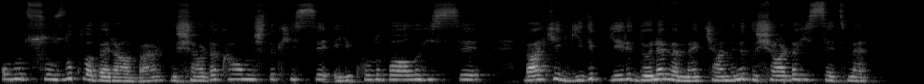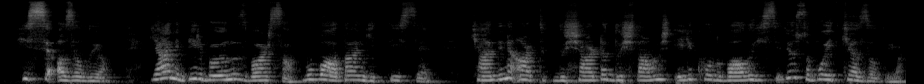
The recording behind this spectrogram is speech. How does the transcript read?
o mutsuzlukla beraber dışarıda kalmışlık hissi, eli kolu bağlı hissi, belki gidip geri dönememe, kendini dışarıda hissetme hissi azalıyor. Yani bir bağınız varsa, bu bağdan gittiyse, kendini artık dışarıda dışlanmış, eli kolu bağlı hissediyorsa bu etki azalıyor.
